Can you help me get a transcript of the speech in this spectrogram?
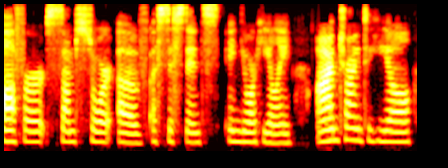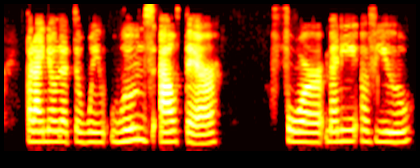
offer some sort of assistance in your healing. I'm trying to heal, but I know that the wounds out there for many of you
